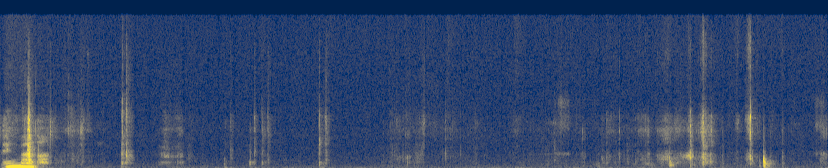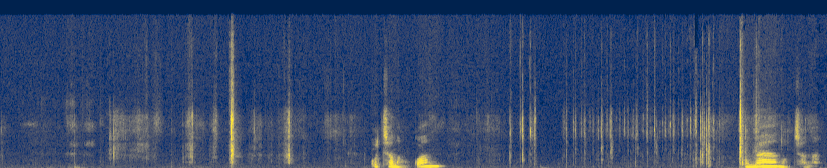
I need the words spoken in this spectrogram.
백만 원. 오천 원권. 9만 5천 원.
